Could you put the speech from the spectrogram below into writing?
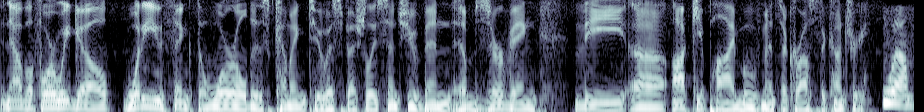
Now, before we go, what do you think the world is coming to, especially since you've been observing the uh, Occupy movements across the country? Well,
